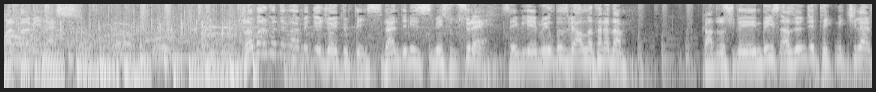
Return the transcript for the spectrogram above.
Hanımlar beyler. Rabarba devam ediyor Joy Türk'teyiz. Ben Deniz Mesut Süre. Sevgili Ebru Yıldız ve Anlatan Adam. Kadrosuyla yayındayız. Az önce teknikçiler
